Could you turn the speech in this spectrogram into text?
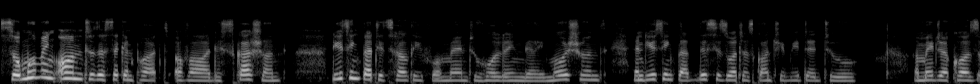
So, moving on to the second part of our discussion, do you think that it's healthy for men to hold in their emotions? And do you think that this is what has contributed to a major cause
